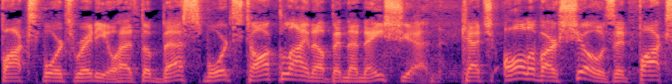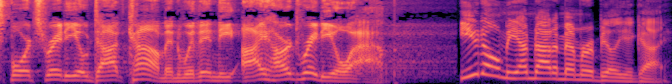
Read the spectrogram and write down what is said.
Fox Sports Radio has the best sports talk lineup in the nation. Catch all of our shows at foxsportsradio.com and within the iHeartRadio app. you know me, I'm not a memorabilia guy.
